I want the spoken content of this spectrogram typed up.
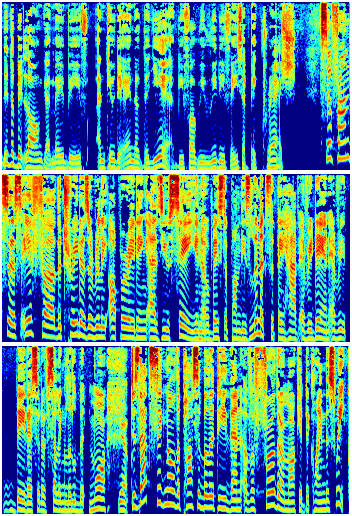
little bit longer, maybe f- until the end of the year before we really face a big crash. So, Francis, if uh, the traders are really operating, as you say, you know, based upon these limits that they have every day, and every day they're sort of selling a little bit more, yeah. does that signal the possibility then of a further market decline this week?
